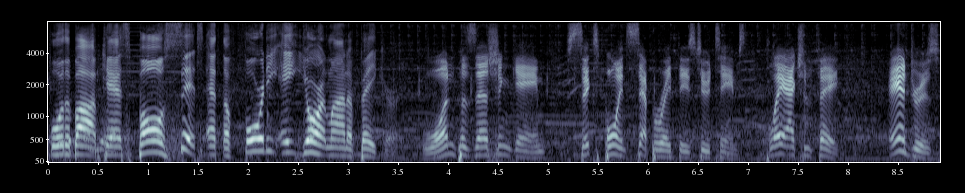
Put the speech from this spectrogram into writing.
for the Bobcats. Ball sits at the 48-yard line of Baker. One possession game, six points separate these two teams. Play action fake. Andrews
